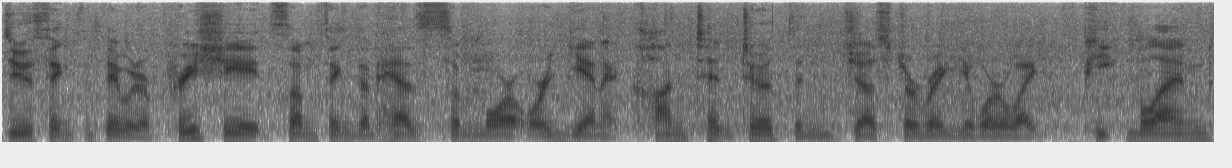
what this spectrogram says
do think that they would appreciate something that has some more organic content to it than just a regular like peat blend.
